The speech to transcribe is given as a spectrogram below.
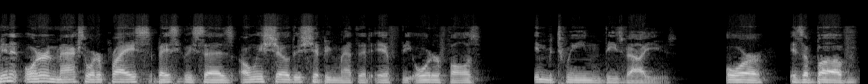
Minute order and max order price basically says only show this shipping method if the order falls in between these values or is above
